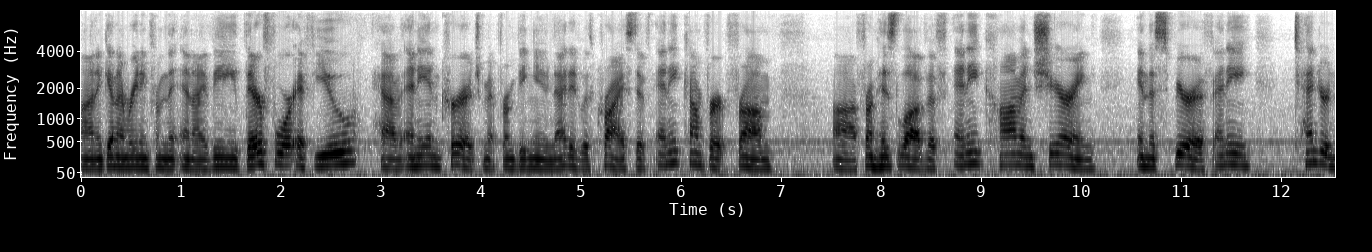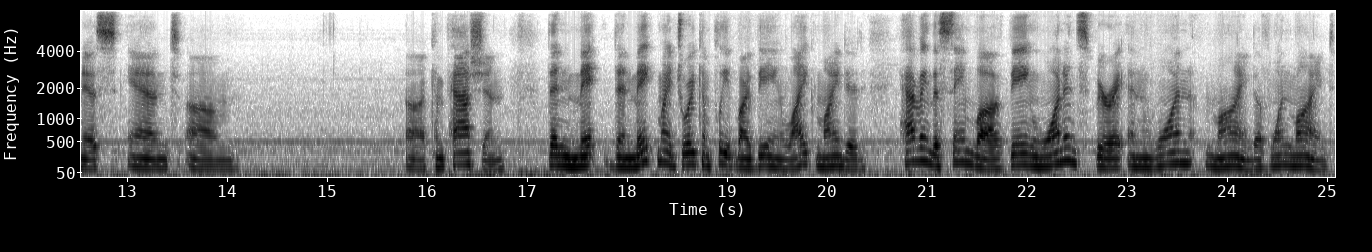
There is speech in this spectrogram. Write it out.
Uh, and again, I'm reading from the NIV. Therefore, if you have any encouragement from being united with Christ, if any comfort from uh, from His love, if any common sharing in the Spirit, if any tenderness and um, uh, compassion, then make then make my joy complete by being like-minded, having the same love, being one in spirit and one mind of one mind.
